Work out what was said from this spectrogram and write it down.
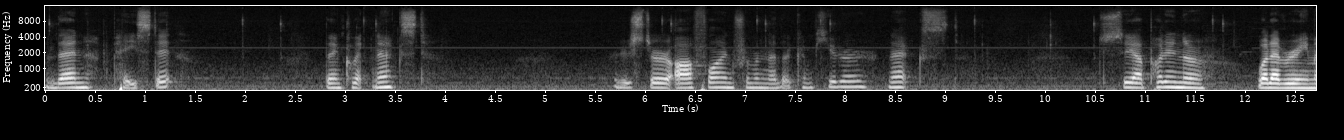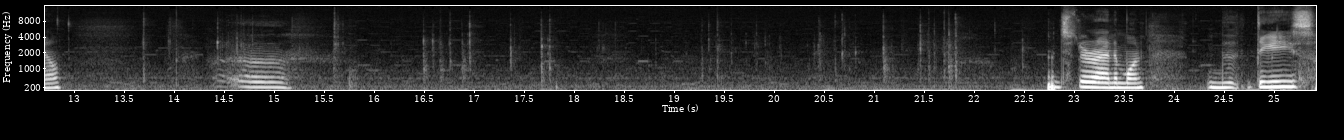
and then paste it. Then click next. Register offline from another computer. Next. So yeah, put in a whatever email. It's a random one. th- these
